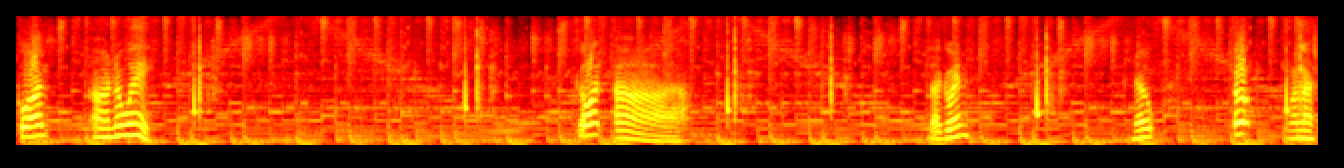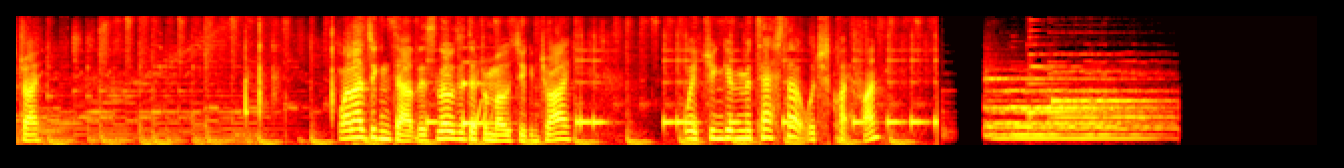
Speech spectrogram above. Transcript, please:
Go on. Oh, no way. Go on. Ah. Did I go in? Nope. Oh, one last try. Well, as you can tell, there's loads of different modes you can try which you can give them a test out, which is quite fun.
